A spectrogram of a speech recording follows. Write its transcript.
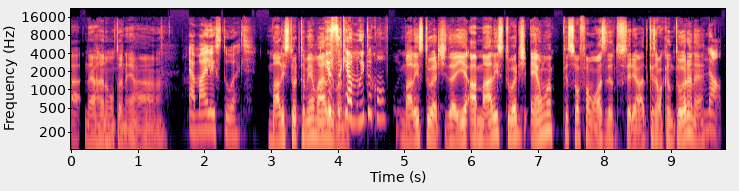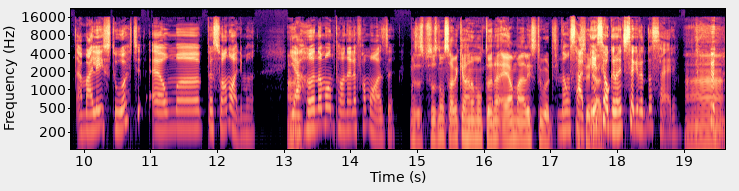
a, não é a Hannah Montana, é a é a Miley Stewart. Miley Stewart também é Miley. Isso mano. que é muito confuso. Miley Stewart. Daí a Miley Stewart é uma pessoa famosa dentro do seriado, quer dizer, uma cantora, né? Não, a Miley Stewart é uma pessoa anônima. Ah. E a Hannah Montana ela é famosa. Mas as pessoas não sabem que a Hannah Montana é a Miley Stewart. Não sabe. Esse é o grande segredo da série. Ah,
